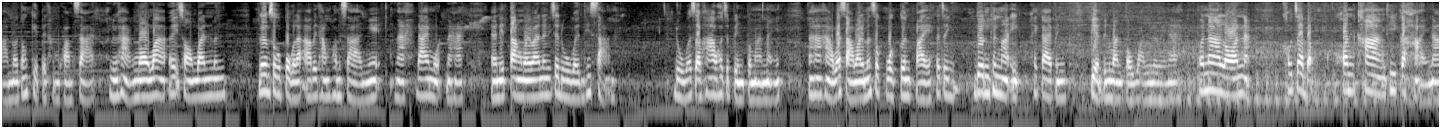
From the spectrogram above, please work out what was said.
3 เราต้องเก็บไปทำความสะอาดหรือหากมองว่าเอ้ยสองวันมันเริ่มสกปรกแล้วเอาไปทำความสะอาดเงี้ยนะได้หมดนะคะอันนี้ตั้งไว้ว่านั่นจะดูวันที่ 3 ดูว่าสภาพเขาจะเป็นประมาณไหน นะคะหาว่า3วันมันสกปรกเกินไป ก็จะย่นขึ้นมาอีกให้กลายเป็นเปลี่ยนเป็นวันต่อวันเลยนะ เพราะหน้าร้อนน่ะเขาจะแบบค่อนข้างที่กระหายน้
